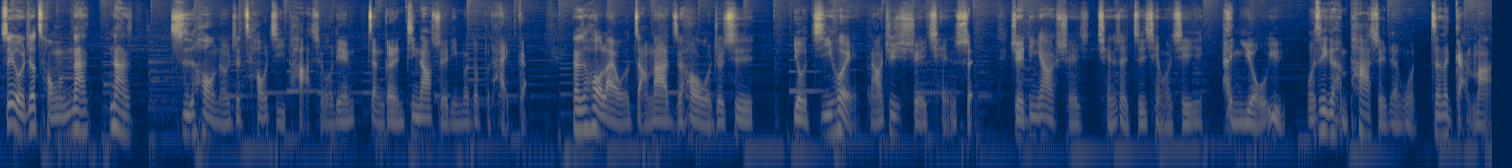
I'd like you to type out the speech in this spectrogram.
所以我就从那那。之后呢，我就超级怕水，我连整个人进到水里面都不太敢。但是后来我长大之后，我就是有机会，然后去学潜水。决定要学潜水之前，我其实很犹豫。我是一个很怕水的人，我真的敢吗？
